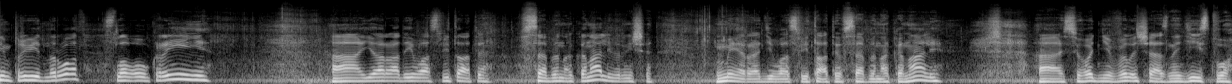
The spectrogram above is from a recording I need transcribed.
Всім привіт, народ! Слава Україні! А, я радий вас вітати в себе на каналі. Вірніше, ми раді вас вітати в себе на каналі. А, сьогодні величезне дійство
